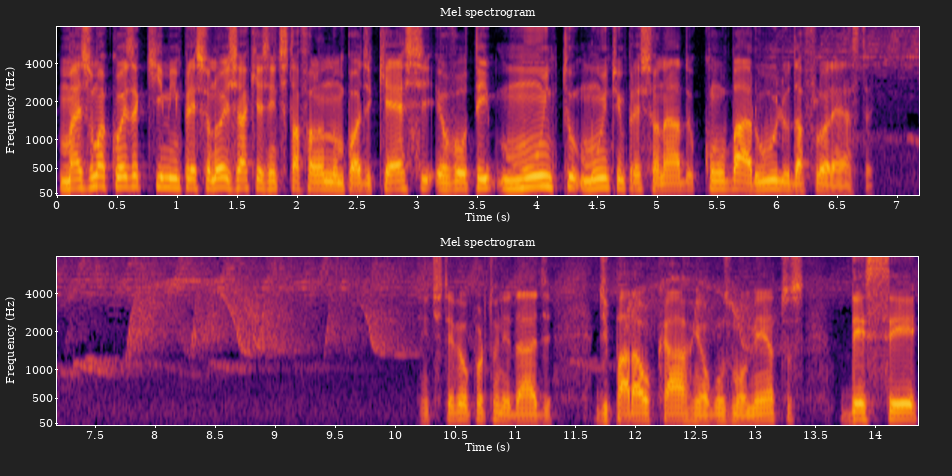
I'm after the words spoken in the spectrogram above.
Mas uma coisa que me impressionou, e já que a gente está falando num podcast, eu voltei muito, muito impressionado com o barulho da floresta. A gente teve a oportunidade de parar o carro em alguns momentos, descer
